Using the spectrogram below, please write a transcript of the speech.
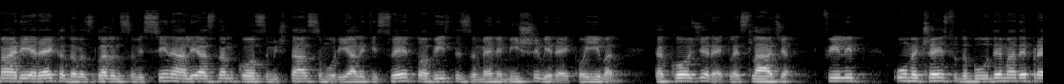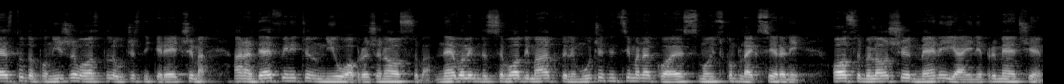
Marija je rekla da vas gledam sa visine, ali ja znam ko sam i šta sam u reality svetu, a vi ste za mene miševi, rekao Ivan. Takođe, rekla je Slađa. Filip ume često da bude, mada je prestao da ponižava ostale učesnike rečima, Ana definitivno nije uobražena osoba. Ne volim da se vodim aktualnim učesnicima na koje smo iskompleksirani. Osobe lošije od mene ja i ne primećujem.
